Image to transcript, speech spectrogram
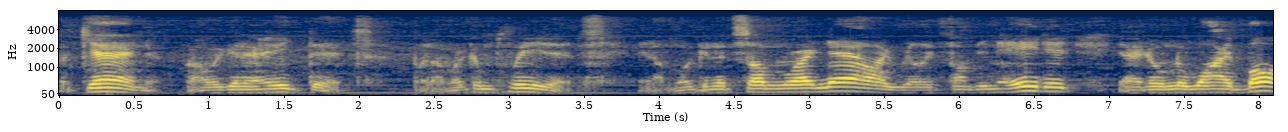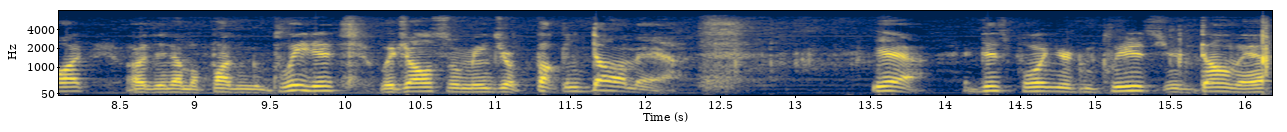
Again, probably gonna hate this, but I'm a completist. And I'm looking at something right now I really fucking hated, and I don't know why I bought, other than I'm a fucking completist, which also means you're a fucking dumbass. Yeah, at this point you're a completist, you're a dumbass,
